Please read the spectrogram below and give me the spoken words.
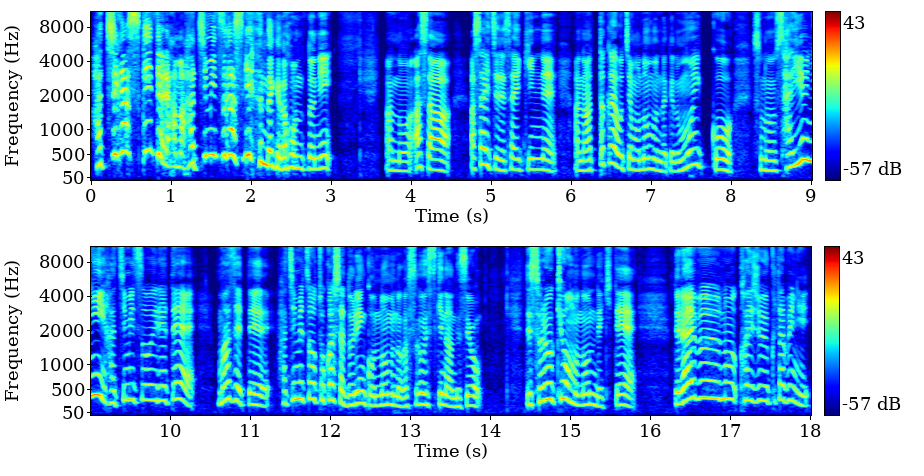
蜂が好きってよりは、まあ蜂蜜が好きなんだけど、本当に。あの朝朝一で最近ねあのあったかいお茶も飲むんだけどもう一個その左右に蜂蜜を入れて混ぜて蜂蜜を溶かしたドリンクを飲むのがすごい好きなんですよ。でそれを今日も飲んできてでライブの会場行くたびに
